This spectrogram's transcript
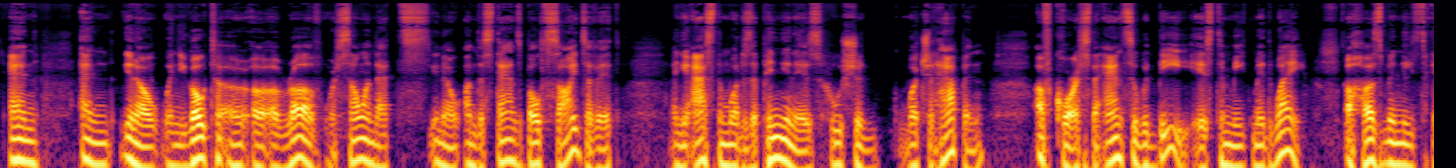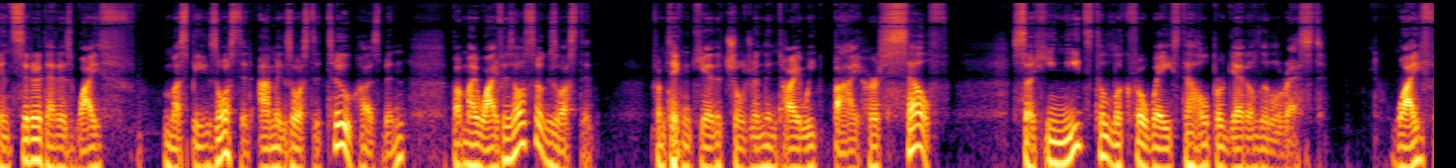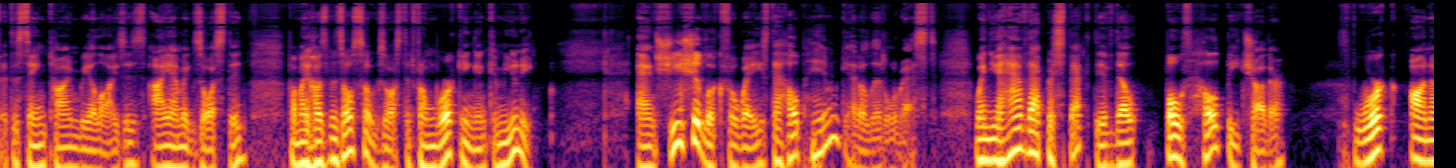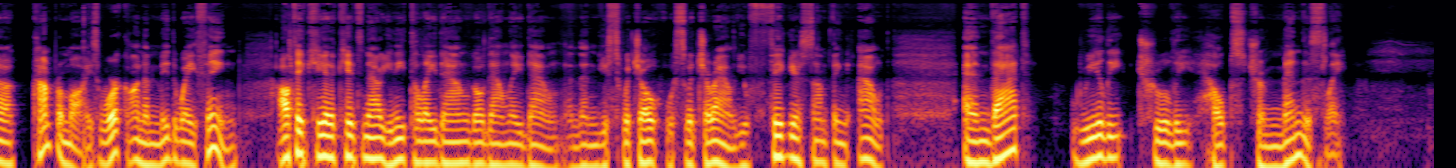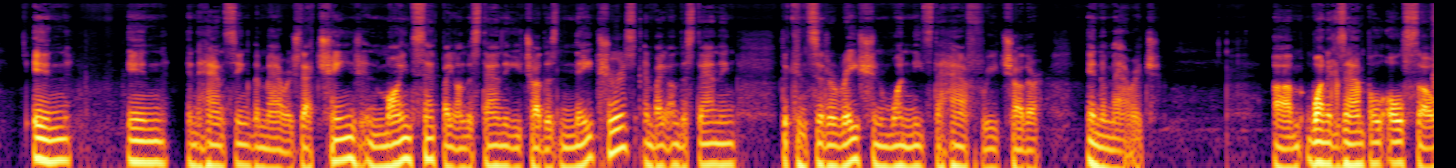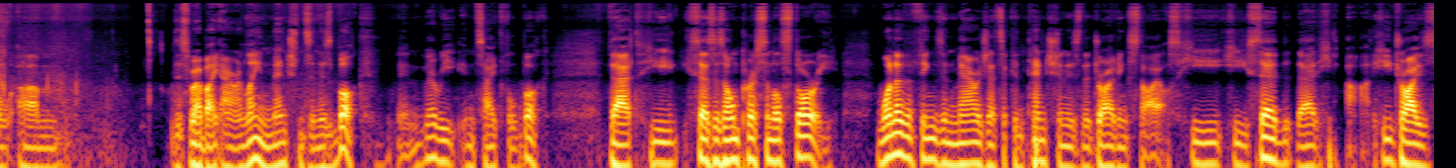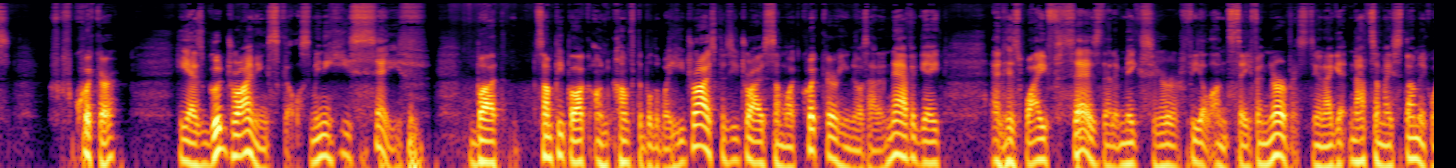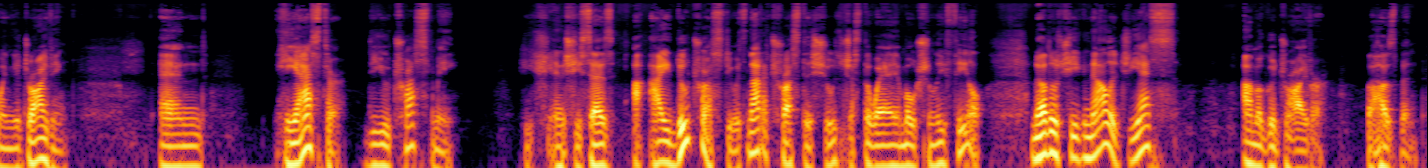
And, and you know, when you go to a, a, a Rav or someone that's, you know, understands both sides of it, and you ask them what his opinion is, who should, what should happen, of course, the answer would be is to meet midway. A husband needs to consider that his wife must be exhausted. I'm exhausted too, husband, but my wife is also exhausted from taking care of the children the entire week by herself. So he needs to look for ways to help her get a little rest. Wife at the same time realizes I am exhausted, but my husband's also exhausted from working and commuting. And she should look for ways to help him get a little rest. When you have that perspective, they'll both help each other, work on a compromise, work on a midway thing I'll take care of the kids now. You need to lay down, go down, lay down, and then you switch out, switch around. You figure something out, and that really truly helps tremendously in in enhancing the marriage. That change in mindset by understanding each other's natures and by understanding the consideration one needs to have for each other in a marriage. Um, one example also, um, this Rabbi Aaron Lane mentions in his book, and very insightful book that he says his own personal story. One of the things in marriage that's a contention is the driving styles. He he said that he, uh, he drives quicker. He has good driving skills, meaning he's safe, but some people are uncomfortable the way he drives because he drives somewhat quicker. He knows how to navigate. And his wife says that it makes her feel unsafe and nervous. And I get knots in my stomach when you're driving. And he asked her, Do you trust me? He, and she says, I, I, do trust you. It's not a trust issue. It's just the way I emotionally feel. In other words, she acknowledged, yes, I'm a good driver, the husband,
